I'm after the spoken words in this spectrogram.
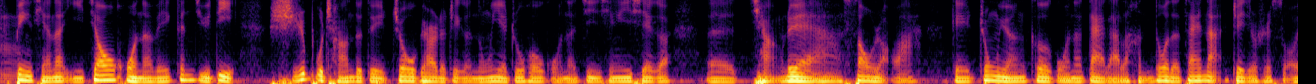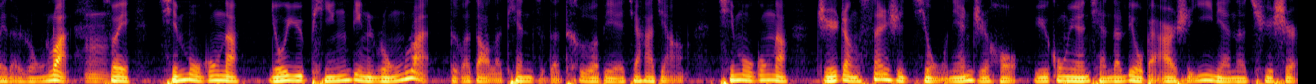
嗯并且呢，以交货呢为根据地，时不常的对周边的这个农业诸侯国呢进行一些个呃抢掠啊、骚扰啊，给中原各国呢带来了很多的灾难，这就是所谓的戎乱。嗯，所以秦穆公呢，由于平定戎乱，得到了天子的特别嘉奖。秦穆公呢，执政三十九年之后，于公元前的六百二十一年呢去世，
